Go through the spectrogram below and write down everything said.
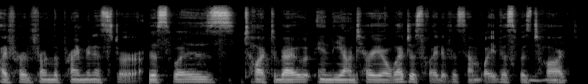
I've heard from the Prime Minister. This was talked about in the Ontario Legislative Assembly. This was mm-hmm. talked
